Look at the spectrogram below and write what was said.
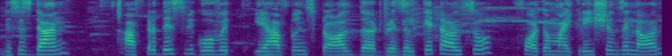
This is done. After this we go with you have to install the drizzle kit also for the migrations and all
